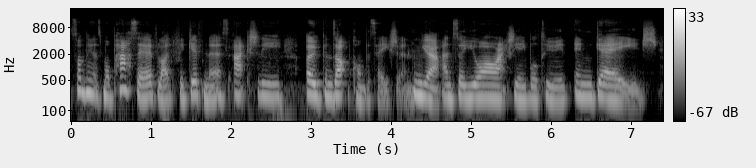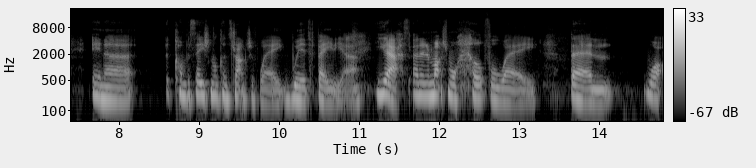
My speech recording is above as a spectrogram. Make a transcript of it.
something that's more passive, like forgiveness, actually opens up conversation Yeah. and so you are actually able to engage in a conversational constructive way with failure Yes, and in a much more helpful way than what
